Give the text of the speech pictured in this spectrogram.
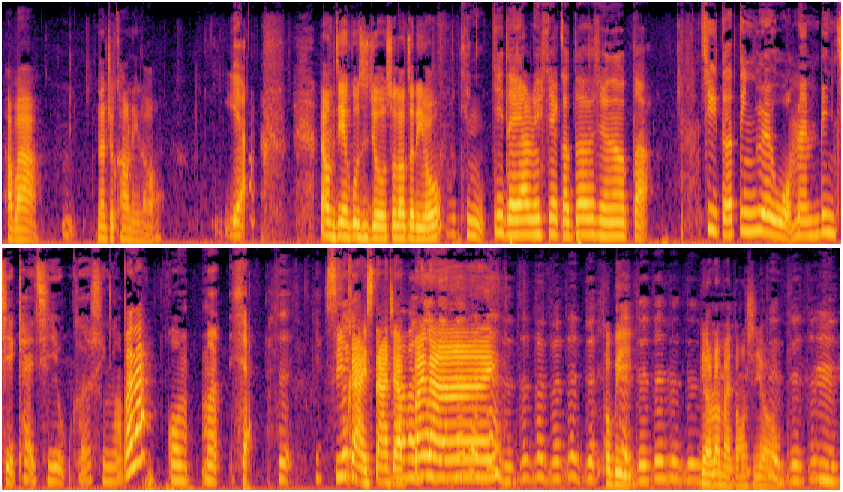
好不好？那就靠你喽。呀，那我们今天的故事就说到这里喽。请记得要留下个赞选的，记得订阅我们，并且开启五颗星哦，拜拜，我们下次。See you guys，大家拜拜。托比不要乱买东西哦。嗯。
